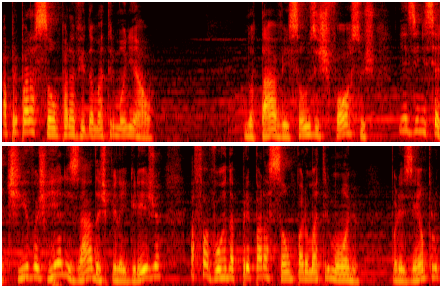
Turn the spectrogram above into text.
a preparação para a vida matrimonial. Notáveis são os esforços e as iniciativas realizadas pela Igreja a favor da preparação para o matrimônio, por exemplo,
